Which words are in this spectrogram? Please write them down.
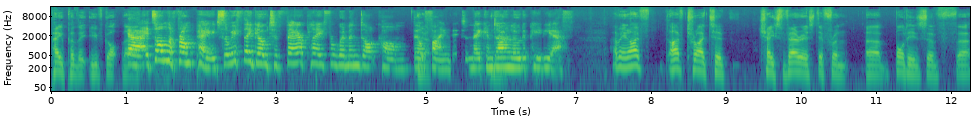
paper that you've got there. Yeah, it's on the front page. So if they go to fairplayforwomen.com, they'll yeah. find it, and they can download a PDF. I mean, I've I've tried to chase various different uh, bodies of uh,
